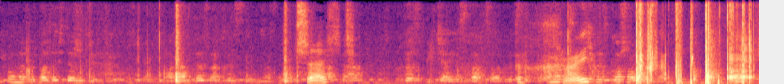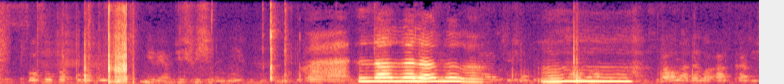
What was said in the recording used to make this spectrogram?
I ona chyba dość też wie. A tamta jest agresywna. Cześć. A ta Bez picia jest bardzo agresywna. Hej. To jest osoba, która by, nie wiem, gdzieś świeci La la la la la. Mm. A ona tego Artka gdzieś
